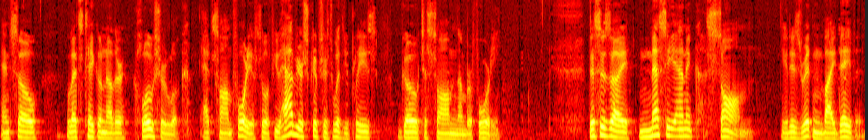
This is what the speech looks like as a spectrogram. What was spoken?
And so let's take another closer look at Psalm 40. So if you have your scriptures with you, please go to Psalm number 40. This is a messianic psalm. It is written by David.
